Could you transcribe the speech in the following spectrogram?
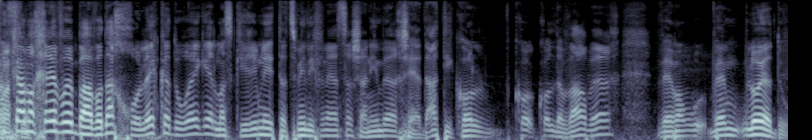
לענף. כמה חבר'ה בעבודה חולי כדורגל, מזכירים לי את עצמי לפני עשר שנים בערך, שידעתי כל, כל, כל דבר בערך, והם, אמרו, והם לא ידעו.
